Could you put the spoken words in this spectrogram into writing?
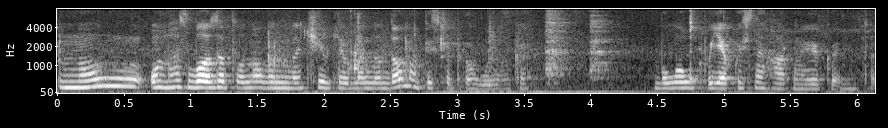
Ну, у нас була запланована ночівля в мене вдома після прогулянки. Було б якось негарно кинути.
